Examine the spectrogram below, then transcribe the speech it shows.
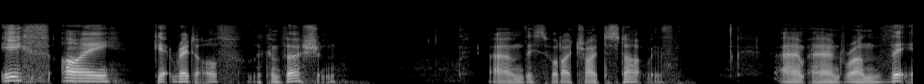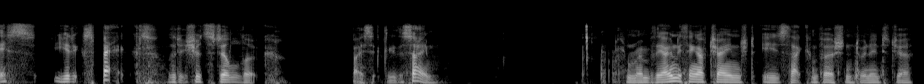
If I get rid of the conversion, um, this is what I tried to start with, um, and run this, you'd expect that it should still look basically the same. Remember, the only thing I've changed is that conversion to an integer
